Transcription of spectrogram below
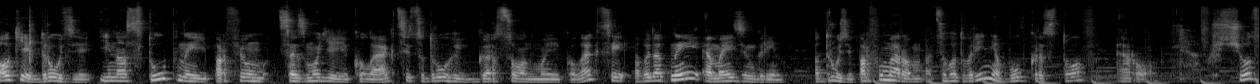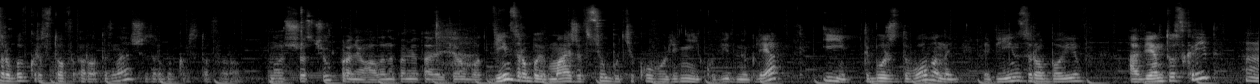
Окей, друзі, і наступний парфюм це з моєї колекції. Це другий гарсон моїй колекції. Видатний Amazing Green. Друзі, парфумером цього творіння був Кристоф Еро. Що зробив Кристоф Еро? Ти знаєш, що зробив Кристоф Еро? Ну, щось чув про нього, але не пам'ятаю, які роботи. Він зробив майже всю бутікову лінійку від Mugler, і ти будеш здивований, він зробив Aventus Creed. Хм.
